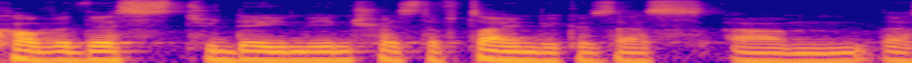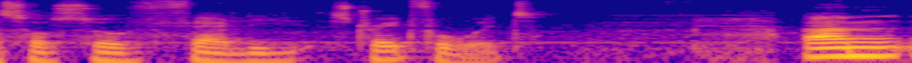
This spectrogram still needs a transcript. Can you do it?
cover this today in the interest of time because that's, um, that's also fairly straightforward. Um,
